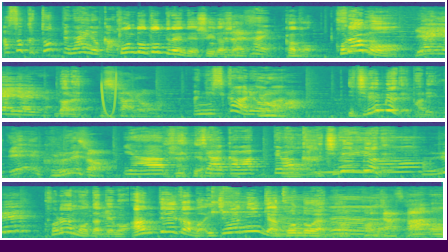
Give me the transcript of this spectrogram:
あそっか取ってないのか。近藤取ってないんだよ首位打者。いはい過去。これはもい。やいやいやいや。う誰？石川遼あ西川龍馬龍馬馬1年目やでパ・リーグ。えー、来るでしょ。いやーピッチャー変わってわかんないようん一年目やで。えこれはもうだってもう安定感は一番人気は近藤やんな、うん。ー、こんちゃんすか、うん。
